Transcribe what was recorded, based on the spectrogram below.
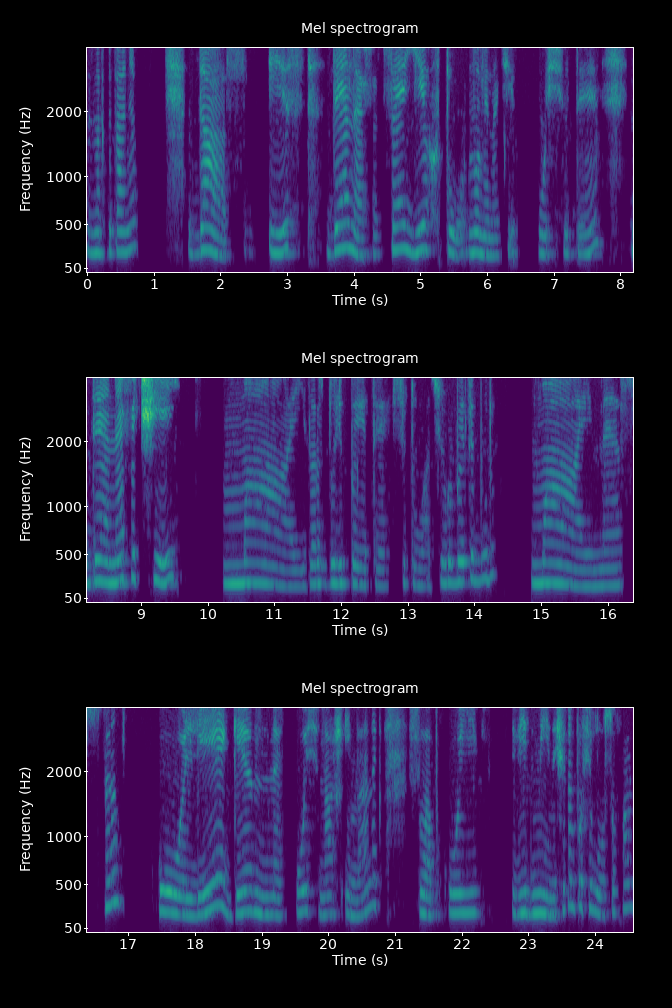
Знак питання. Das ist DNF. Це є хто? Номінатив. Ось сюди. DNF чий? Май. Зараз буду ситуацію робити буду. Майнес колеген. Ось наш іменник слабкої відміни. Що там по філософам?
